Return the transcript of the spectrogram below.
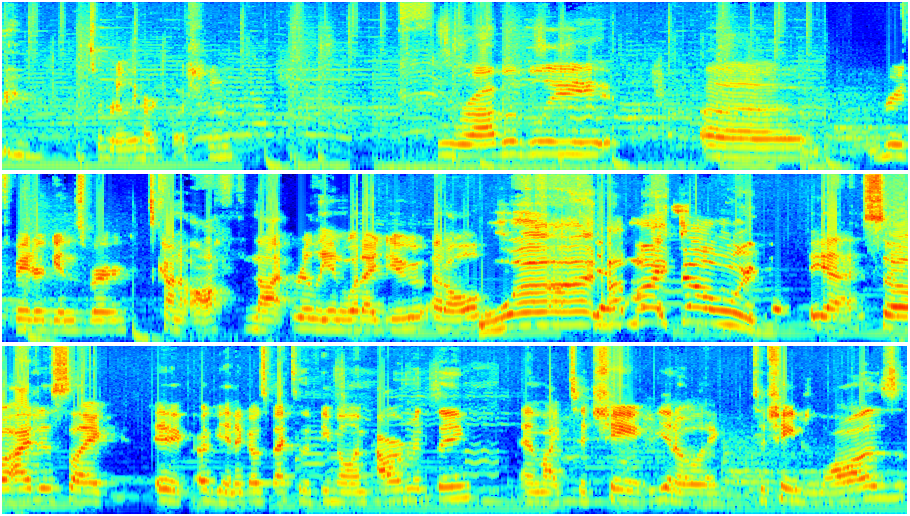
it's a really hard question. Probably, uh, Ruth Bader Ginsburg. It's kind of off, not really in what I do at all. What? Yeah. I like that one. Yeah, so I just like it again. It goes back to the female empowerment thing, and like to change, you know, like to change laws.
